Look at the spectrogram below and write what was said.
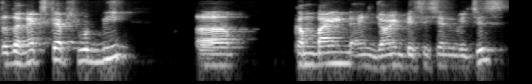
So the next steps would be uh, combined and joint decision which is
